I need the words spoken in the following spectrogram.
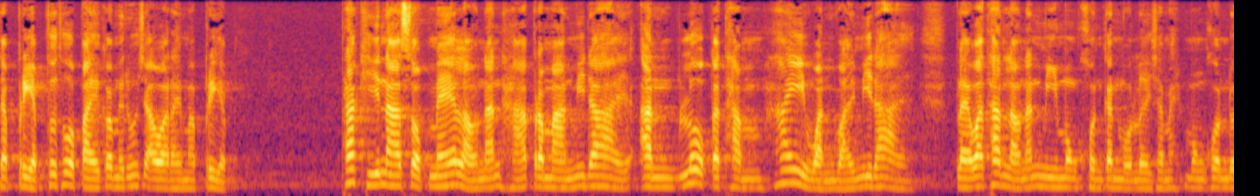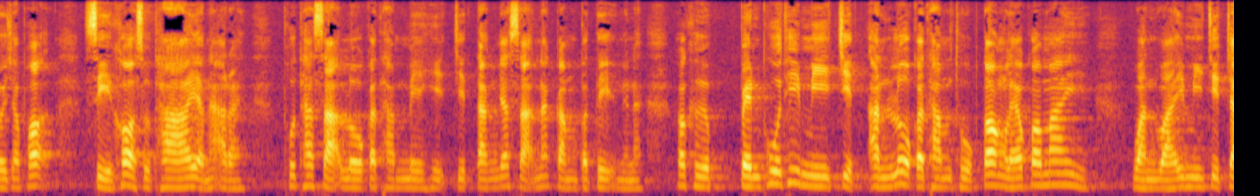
จะเปรียบทั่ว ๆ ไปก็ไม่รู้จะเอาอะไรมาเปรียบ พระขีณาสพแม้เหล่านั้นหาประมาณไม่ได้ อันโลกกระทำให้หวั่นไหวไม่ได้ แปลว่าท่านเหล่านั้นมีมงคลกันหมดเลยใช่ไหมมงคลโดยเฉพาะสี่ข้อสุดท้ายอะนะอะไร พุทธะโลกธรรมเมหิจิตตังยสะนกรรมปติเนี่ยนะก็คือเป็นผู้ที่มีจิตอันโลกธรรมถูกต้องแล้วก็ไม่หวั่นไหวมีจิตใจ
